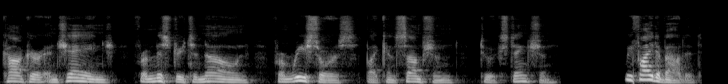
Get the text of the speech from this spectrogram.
conquer, and change from mystery to known, from resource by consumption to extinction. We fight about it.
